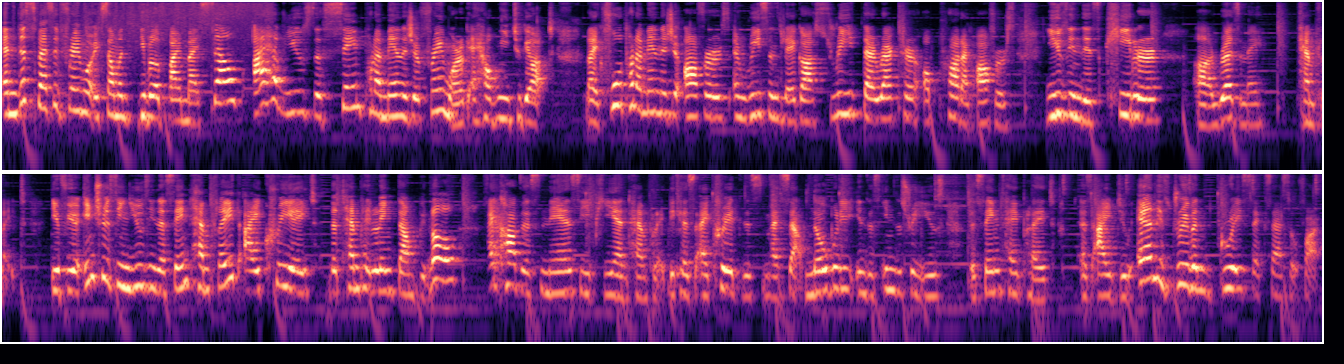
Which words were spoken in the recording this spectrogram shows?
And this specific framework is someone developed by myself. I have used the same product manager framework and helped me to get like four product manager offers and recently I got three director of product offers using this killer uh, resume template. If you're interested in using the same template, I create the template link down below. I call this Nancy PM template because I created this myself. Nobody in this industry use the same template as I do and it's driven great success so far.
